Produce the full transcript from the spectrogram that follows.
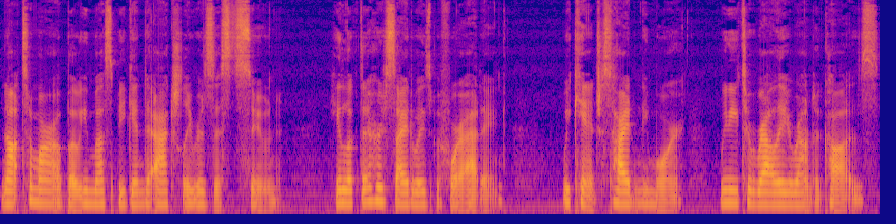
Not tomorrow, but we must begin to actually resist soon. He looked at her sideways before adding, We can't just hide any more. We need to rally around a cause.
